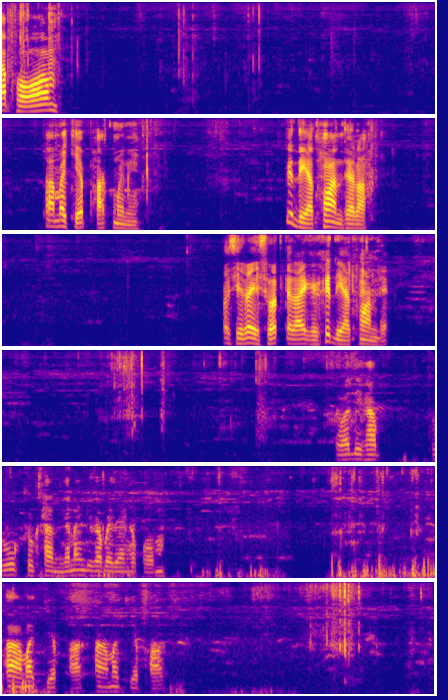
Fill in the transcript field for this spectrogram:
ครับผมถ้าไม่เจ็บพักมือนี่ก็เดียดห้อนแท้ละก็สิไล่สดก็ได้ก็คือเดียดห้อนแท้สวัสดีครับ ทุกทุกท่านก็นั่งอยู่กับใบแดงครับผมผ้ามาเก็บผักผ้ามาเก็บผัก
